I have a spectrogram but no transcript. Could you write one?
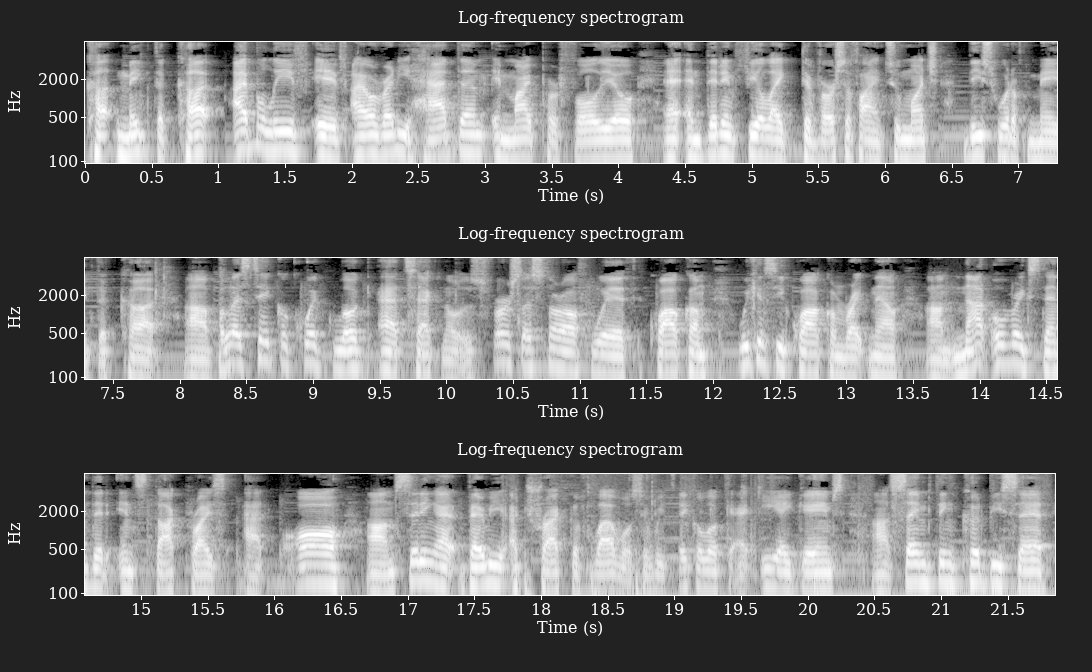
cut make the cut. I believe if I already had them in my portfolio and, and didn't feel like diversifying too much, these would have made the cut. Uh, but let's take a quick look at Technos. First, let's start off with Qualcomm. We can see Qualcomm right now um, not overextended in stock price at all. Um, sitting at very attractive levels. If we take a look at EA Games, uh, same thing could be said.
